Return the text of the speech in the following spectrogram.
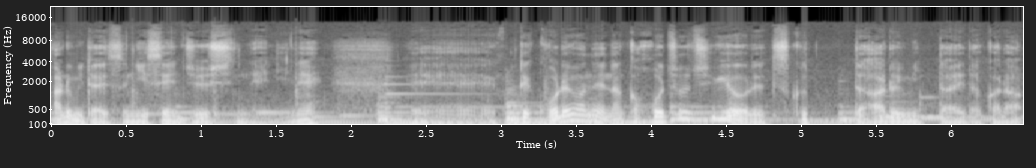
あるみたいです2017年にね、えー、でこれはねなんか補助事業で作ってあるみたいだから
